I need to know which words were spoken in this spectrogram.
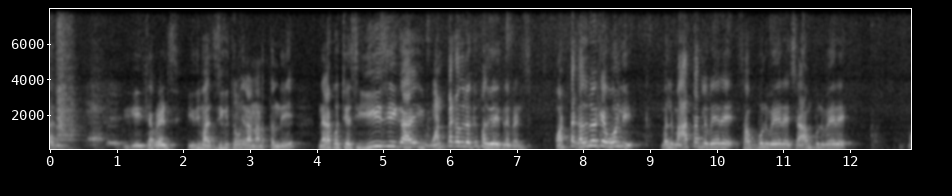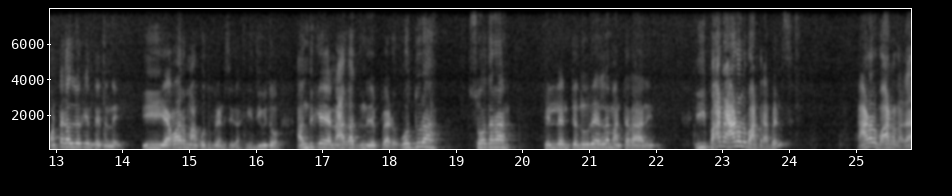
అది. ఇది ఫ్రెండ్స్ ఇది మా జీవితం ఇలా నడుస్తుంది. నెలకు వచ్చేసి ఈజీగా ఈ వంట గదిలోకి పదివేలు అవుతున్నాయి ఫ్రెండ్స్. వంట గదిలోకే ఓన్లీ. మళ్ళీ మాత్రలు వేరే సబ్బులు వేరే షాంపులు వేరే. వంట గదిలోకి ఎంత అవుతున్నాయి. ఈ వ్యవహారం మాకు వద్దు ఫ్రెండ్స్ ఇక. ఈ జీవితం. అందుకే నాగార్జున చెప్పాడు వద్దురా సోదరా పెళ్ళి అంటే నూరే వెళ్ళమంటారా అని. ఈ పాట ఆడవాళ్ళు పాడతారా ఫ్రెండ్స్ ఆడవాళ్ళు పాడరు కదా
